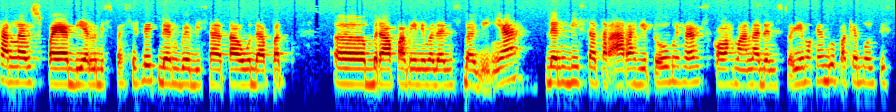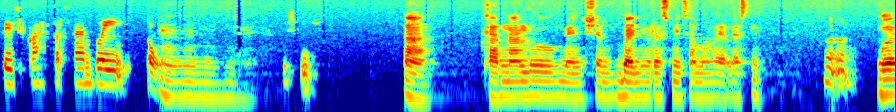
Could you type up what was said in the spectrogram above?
karena supaya biar lebih spesifik dan gue bisa tahu dapat uh, berapa minimal dan sebagainya dan bisa terarah gitu misalnya sekolah mana dan sebagainya makanya gue pakai multi stage cluster sampling gitu. Hmm. Nah karena lu mention Banyu Resmi sama Leles nih, hmm. gue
